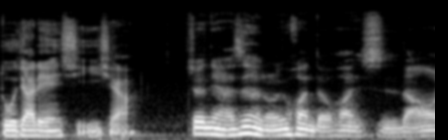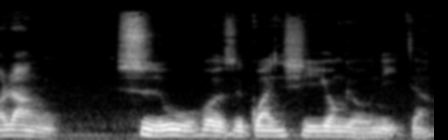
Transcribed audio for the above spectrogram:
多加练习一下。就你还是很容易患得患失，然后让事物或者是关系拥有你这样。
